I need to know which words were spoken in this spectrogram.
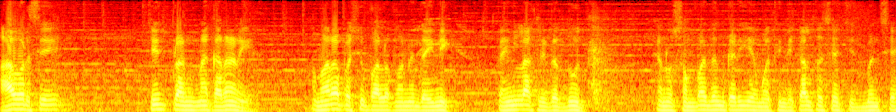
આ વર્ષે ચીજ પ્લાન્ટના કારણે અમારા પશુપાલકોને દૈનિક ત્રણ લાખ લીટર દૂધ એનું સંપાદન કરી એમાંથી નિકાલ થશે ચીજ બનશે.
